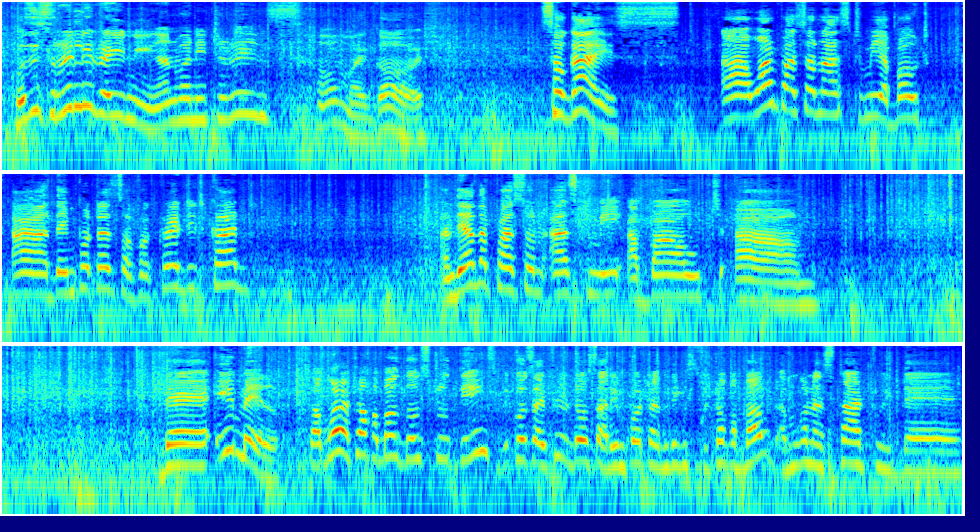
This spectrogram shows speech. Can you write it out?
Because it's really raining, and when it rains, oh my gosh. So, guys, uh, one person asked me about uh, the importance of a credit card, and the other person asked me about um, the email. So I'm going to talk about those two things because I feel those are important things to talk about. I'm going to start with the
